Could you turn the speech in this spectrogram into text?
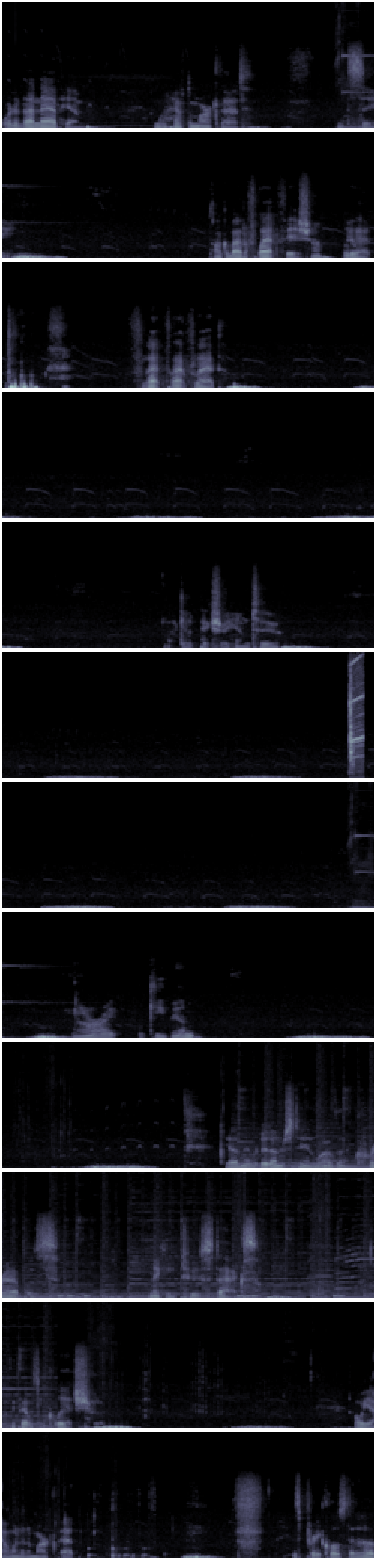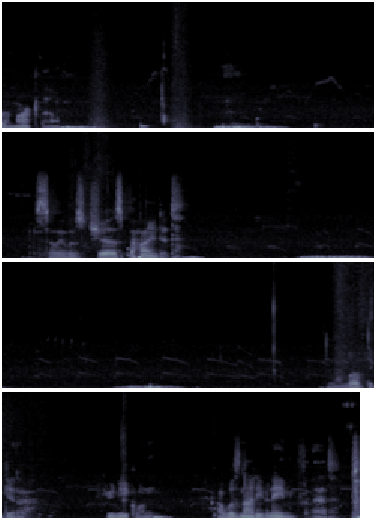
Where did I nab him? I'm gonna have to mark that. Let's see. Talk about a flat fish, huh? Look at that. flat, flat, flat. I'll get a picture of him too. Alright, Yeah, I never did understand why the crab was making two stacks. I think that was a glitch. Oh yeah, I wanted to mark that. It's pretty close to the other mark though. so it was just behind it. I'd love to get a unique one. I was not even aiming for that.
